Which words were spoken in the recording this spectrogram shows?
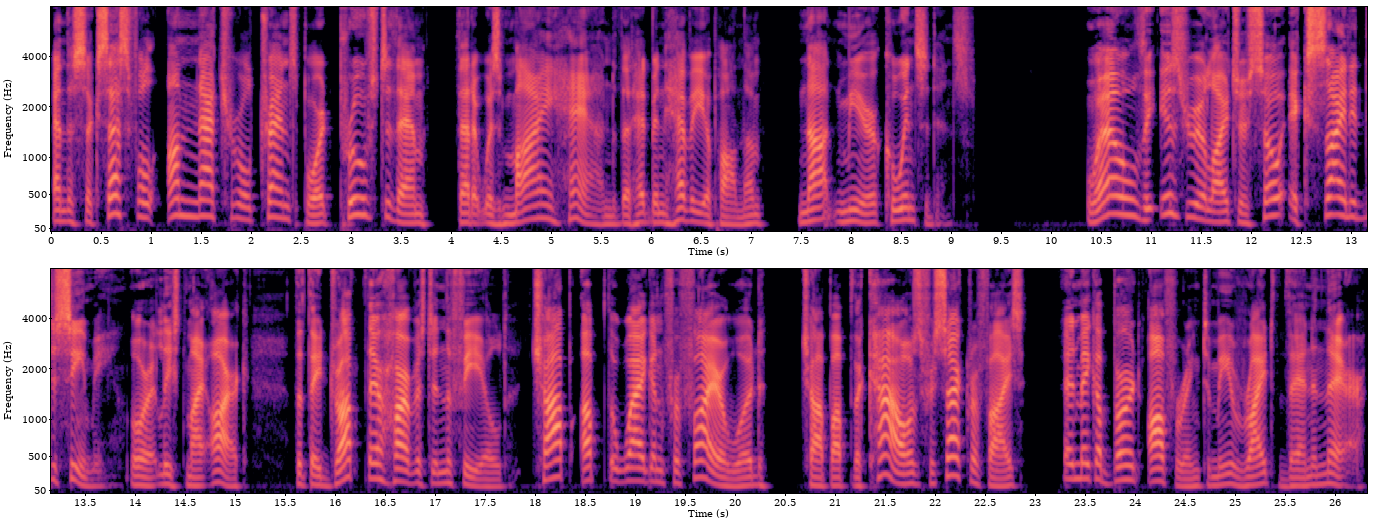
And the successful unnatural transport proves to them that it was my hand that had been heavy upon them, not mere coincidence. Well, the Israelites are so excited to see me, or at least my ark, that they drop their harvest in the field, chop up the wagon for firewood, chop up the cows for sacrifice, and make a burnt offering to me right then and there.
